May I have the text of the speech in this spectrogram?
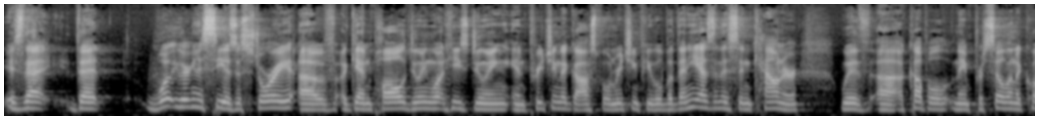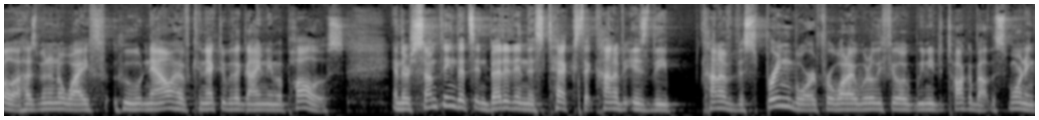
is that that what you're going to see is a story of again Paul doing what he's doing in preaching the gospel and reaching people, but then he has this encounter with uh, a couple named Priscilla and Aquila, husband and a wife, who now have connected with a guy named Apollos. And there's something that's embedded in this text that kind of is the kind of the springboard for what I really feel we need to talk about this morning.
